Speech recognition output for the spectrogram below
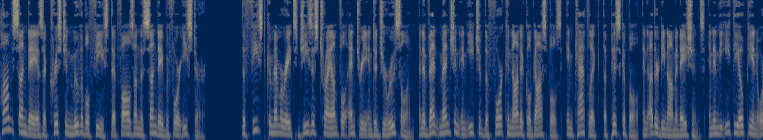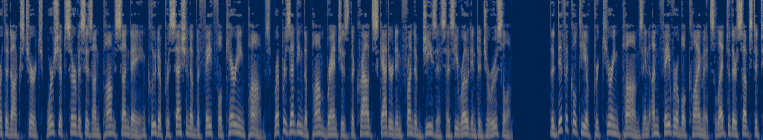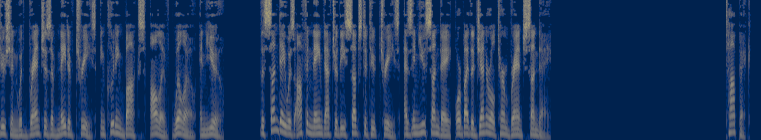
Palm Sunday is a Christian movable feast that falls on the Sunday before Easter. The feast commemorates Jesus' triumphal entry into Jerusalem, an event mentioned in each of the four canonical Gospels, in Catholic, Episcopal, and other denominations, and in the Ethiopian Orthodox Church. Worship services on Palm Sunday include a procession of the faithful carrying palms, representing the palm branches the crowd scattered in front of Jesus as he rode into Jerusalem. The difficulty of procuring palms in unfavorable climates led to their substitution with branches of native trees, including box, olive, willow, and yew. The Sunday was often named after these substitute trees, as in Yew Sunday, or by the general term Branch Sunday.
